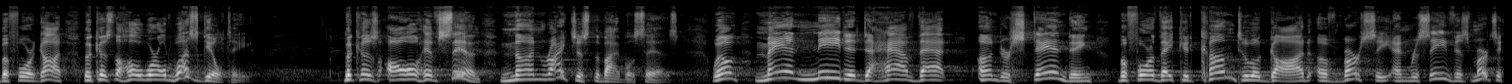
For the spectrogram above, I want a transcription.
before God because the whole world was guilty. Because all have sinned, none righteous the Bible says. Well, man needed to have that understanding before they could come to a God of mercy and receive his mercy.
